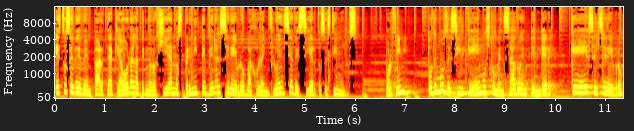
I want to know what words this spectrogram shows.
Esto se debe en parte a que ahora la tecnología nos permite ver al cerebro bajo la influencia de ciertos estímulos. Por fin, podemos decir que hemos comenzado a entender qué es el cerebro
